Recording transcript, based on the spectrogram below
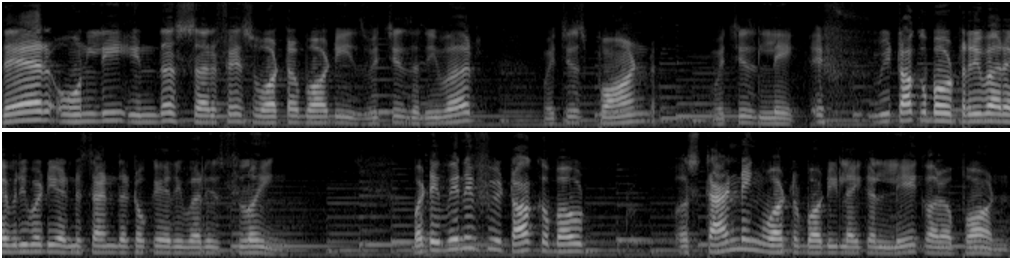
there only in the surface water bodies which is river which is pond which is lake. If we talk about river everybody understands that okay river is flowing. But even if we talk about a standing water body like a lake or a pond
